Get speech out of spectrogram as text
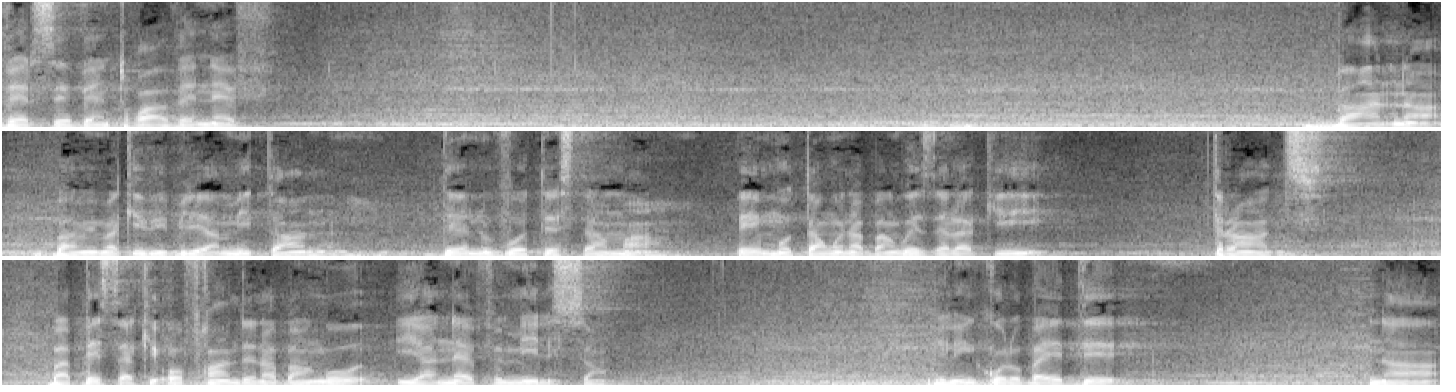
verset 23 à 29 bana bamemaki biblia ya mitano de nouveau testament mpe motango na bango ezalaki 30 bapesaki offrande na bango ya 9100 elingi koloba ete na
